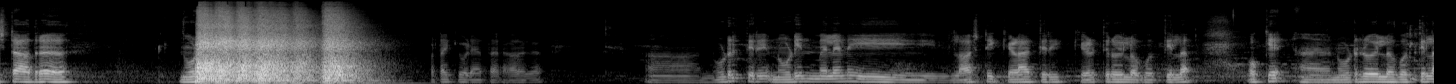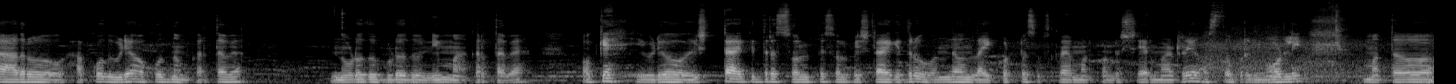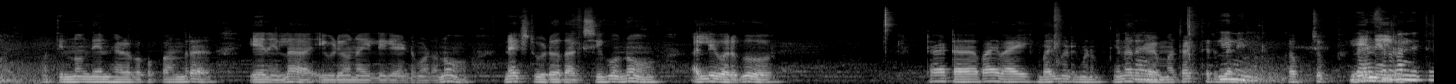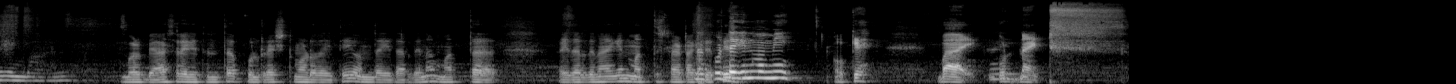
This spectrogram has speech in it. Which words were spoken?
ಇಷ್ಟ ಆದ್ರೆ ನೋಡಿ. ಪಟಾಕಿ ಹೊಡ್ಯಾತಾರೆ ಅವ್ರಾಗ. ನೋಡಿರ್ತೀರಿ. ನೋಡಿದ ಮೇಲೇ ಈ ಲಾಸ್ಟಿಗೆ ಕೇಳಾತ್ತೀರಿ ಕೇಳ್ತಿರೋ. ಇಲ್ಲೋ ಗೊತ್ತಿಲ್ಲ. ಓಕೆ ನೋಡಿರೋ ಇಲ್ಲೋ ಗೊತ್ತಿಲ್ಲ. ಆದರೂ ಹಾಕೋದು ವಿಡಿಯೋ ಹಾಕೋದು ನಮ್ಮ ಕರ್ತವ್ಯ. ನೋಡೋದು, ಬಿಡೋದು ನಿಮ್ಮ ಕರ್ತವ್ಯ. ಓಕೆ ಈ ವಿಡಿಯೋ ಇಷ್ಟ ಆಗಿದ್ರೆ ಸ್ವಲ್ಪ ಸ್ವಲ್ಪ ಇಷ್ಟ ಆಗಿದ್ರು ಒಂದೇ ಒಂದು ಲೈಕ್ ಕೊಟ್ಟು ಸಬ್ಸ್ಕ್ರೈಬ್ ಮಾಡಿಕೊಂಡು ಶೇರ್ ಮಾಡಿರಿ. ಹೊಸದೊಬ್ರಿಗೆ ನೋಡಲಿ. ಮತ್ತು ಮತ್ತು ಇನ್ನೊಂದು ಏನು ಹೇಳಬೇಕಪ್ಪ ಅಂದ್ರೆ ಏನಿಲ್ಲ ಈ ವಿಡಿಯೋನ ಇಲ್ಲಿಗೆ ಎಂಡ್ ಮಾಡೋಣ. ನೆಕ್ಸ್ಟ್ ವಿಡಿಯೋದಾಗ ಸಿಗೋನು ಅಲ್ಲಿವರೆಗೂ ಟಾಟಾ ಬಾಯ್ ಬಾಯ್. ಬಾಯ್ ಮಾಡಿರಿ ಮೇಡಮ್. ಏನಾರು ಹೇಳಿ ಮಾತಾಡ್ತಿರಲಿಲ್ಲ ಕಪ್ ಚುಪ್. ಏನಿಲ್ಲ. ಭಾಳ ಬೇಸರ ಆಗೈತೆ ಅಂತ ಫುಲ್ ರೆಸ್ಟ್ ಮಾಡೋದೈತಿ ಒಂದು ಐದಾರು ದಿನ. ಮತ್ತು ಐದಾರು ದಿನ ಆಗಿನ ಮತ್ತೆ ಸ್ಟಾರ್ಟ್ ಆಗ್ತೈತಿ mummy. Okay bye good night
